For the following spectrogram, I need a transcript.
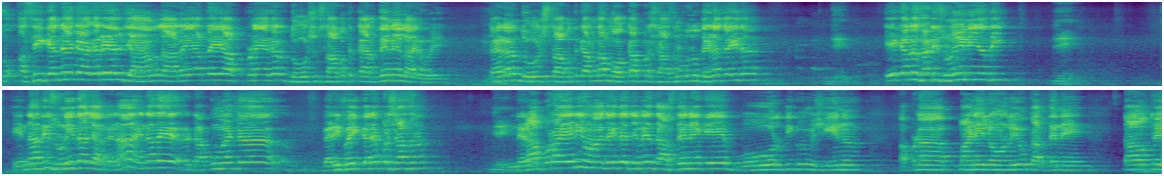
ਸੋ ਅਸੀਂ ਕਹਿੰਦੇ ਹਾਂ ਕਿ ਅਗਰ ਇਹ ਇਲਜ਼ਾਮ ਲਾ ਰਹੇ ਆ ਤੇ ਆਪਣੇ ਅਗਰ ਦੋਸ਼ ਸਾਬਤ ਕਰਦੇ ਨੇ ਲਾਏ ਹੋਏ ਤਾਂ ਇਹਨਾਂ ਨੂੰ ਦੋਸ਼ ਸਾਬਤ ਕਰਨ ਦਾ ਮੌਕਾ ਪ੍ਰਸ਼ਾਸਨ ਵੱਲੋਂ ਦੇਣਾ ਚਾਹੀਦਾ। ਜੀ। ਇਹ ਕਹਿੰਦੇ ਸਾਡੀ ਸੁਣੀ ਹੀ ਨਹੀਂ ਜਾਂਦੀ। ਜੀ। ਇਹਨਾਂ ਦੀ ਸੁਣੀ ਤਾਂ ਜਾਵੇ ਨਾ ਇਹਨਾਂ ਦੇ ਡਾਕੂਮੈਂਟ ਵੈਰੀਫਾਈ ਕਰੇ ਪ੍ਰਸ਼ਾਸਨ। ਜੀ। ਨਿਰਾਪੁਰਾ ਇਹ ਨਹੀਂ ਹੋਣਾ ਚਾਹੀਦਾ ਜਿਵੇਂ ਦੱਸਦੇ ਨੇ ਕਿ ਬੋਰ ਦੀ ਕੋਈ ਮਸ਼ੀਨ ਆਪਣਾ ਪਾਣੀ ਲਾਉਣ ਲਈ ਉਹ ਕਰਦੇ ਨੇ। ਤਾਂ ਉੱਥੇ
